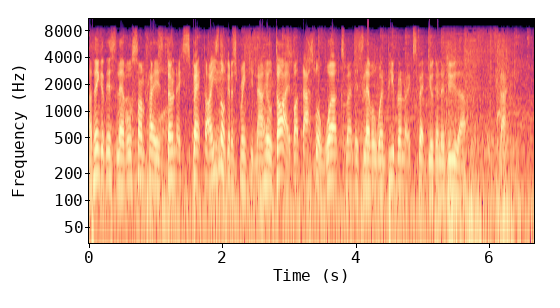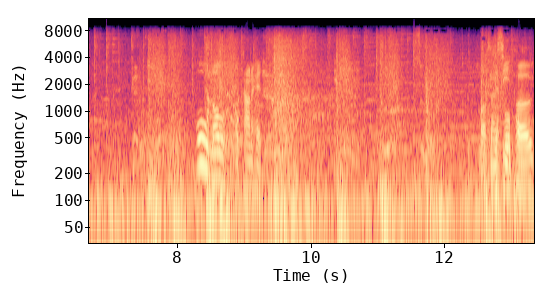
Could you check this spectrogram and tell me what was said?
I think at this level, some players don't expect, oh, he's not going to spring kick now, he'll die. But that's what works at this level when people don't expect you're going to do that. Exactly. Oh no, no counter hit. Lost Can that full poke,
